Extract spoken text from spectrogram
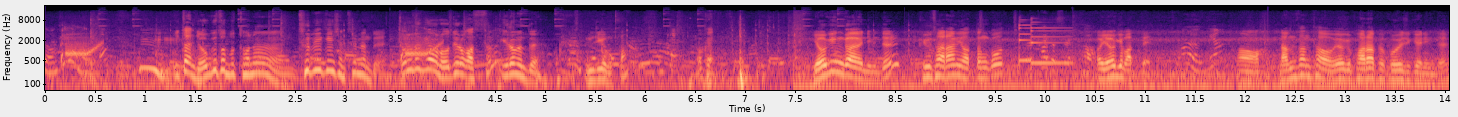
맞아? 일단 여기서부터는 트비게이션 틀면 돼 쫀득이 형은 어디로 갔어? 이러면 돼 움직여볼까? 오케이 여긴가요 님들? 그 사람이 왔던 곳? 어 여기 맞대. 어 여기야? 어 남산타워 여기 바로 앞에 보여줄게요 님들.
